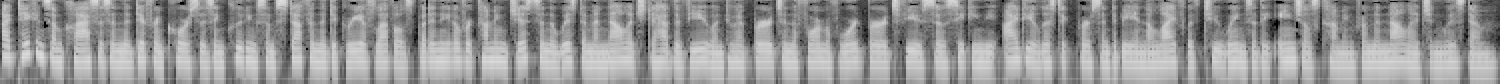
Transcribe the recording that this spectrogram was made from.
I've taken some classes in the different courses, including some stuff in the degree of levels, but in the overcoming gists and the wisdom and knowledge to have the view and to have birds in the form of word birds view, so seeking the idealistic person to be in the life with two wings of the angels coming from the knowledge and wisdom.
